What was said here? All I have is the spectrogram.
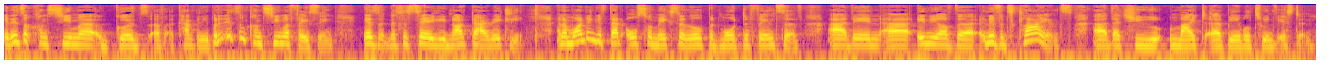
it is a consumer goods of a company, but it isn't consumer facing, is it necessarily? Not directly. And I'm wondering if that also makes it a little bit more defensive uh, than uh, any of the any of its clients uh, that you might uh, be able to invest in.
